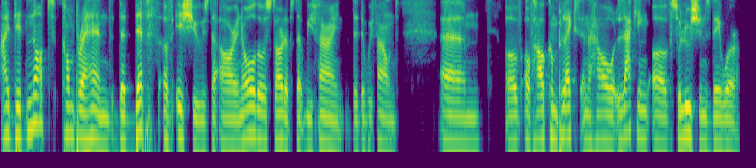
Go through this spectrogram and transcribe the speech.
I did not comprehend the depth of issues that are in all those startups that we find that, that we found um, of, of how complex and how lacking of solutions they were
